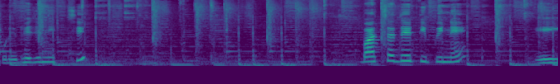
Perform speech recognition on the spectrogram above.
করে ভেজে নিচ্ছি। বাচ্চাদের টিফিনে এই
